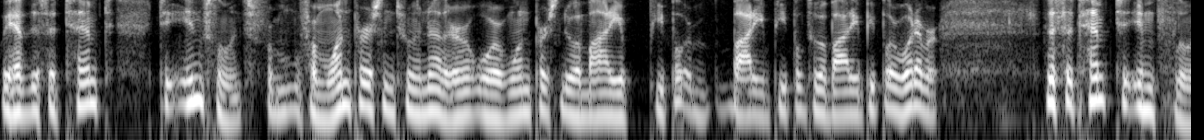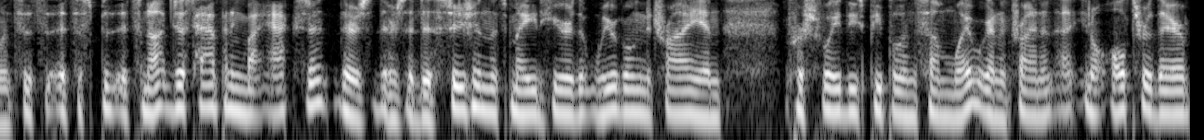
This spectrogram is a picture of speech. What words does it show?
We have this attempt to influence from, from one person to another, or one person to a body of people, or body of people to a body of people, or whatever this attempt to influence it's it's a, it's not just happening by accident. There's there's a decision that's made here that we're going to try and persuade these people in some way. We're going to try and uh, you know alter their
